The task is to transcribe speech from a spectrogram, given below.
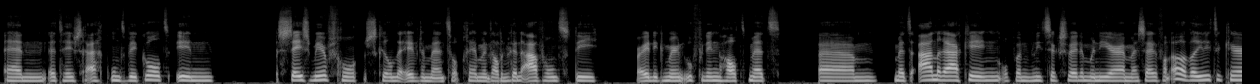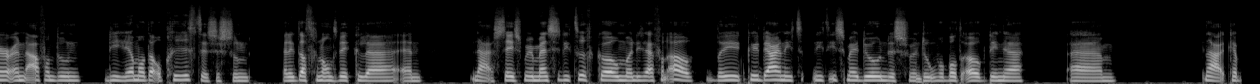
En het heeft zich eigenlijk ontwikkeld in steeds meer verschil- verschillende evenementen. Op een gegeven moment had ik een avond die, waarin ik meer een oefening had met, ehm, met aanraking op een niet-seksuele manier. En mensen zeiden van, oh, wil je niet een keer een avond doen die helemaal daarop gericht is? Dus toen ben ik dat gaan ontwikkelen. En nou, steeds meer mensen die terugkomen, die zeiden van, oh, je, kun je daar niet, niet iets mee doen? Dus we doen bijvoorbeeld ook dingen... ehm, nou, ik heb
